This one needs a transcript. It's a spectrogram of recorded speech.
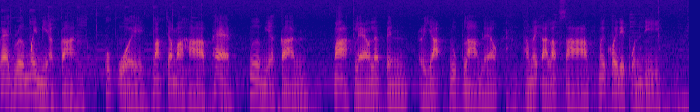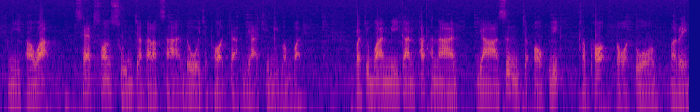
แรกเริ่มไม่มีอาการ ผู้ป่วยมักจะมาหาแพทย์เมื่อมีอาการมากแล้วและเป็นระยะลุกลามแล้วทำให้การรักษาไม่ค่อยได้ผลดี มีภาวะแทรกซ้อนสูงจากการรักษา โดยเฉพาะจากยาเคมีบำบัด ปัจจุบันมีการพัฒนายาซึ่งจะออกฤทธิ์เฉพาะต่อตัวมะเร็ง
